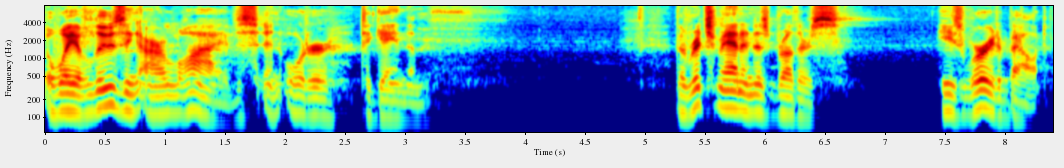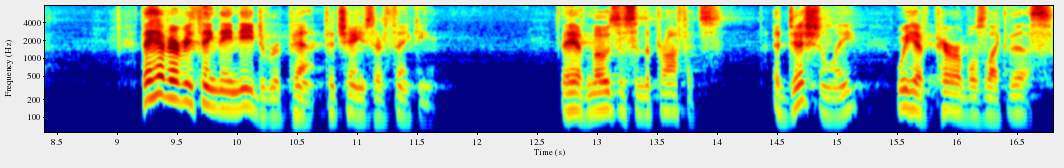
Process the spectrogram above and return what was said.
a way of losing our lives in order to gain them. The rich man and his brothers, he's worried about. They have everything they need to repent, to change their thinking. They have Moses and the prophets. Additionally, we have parables like this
